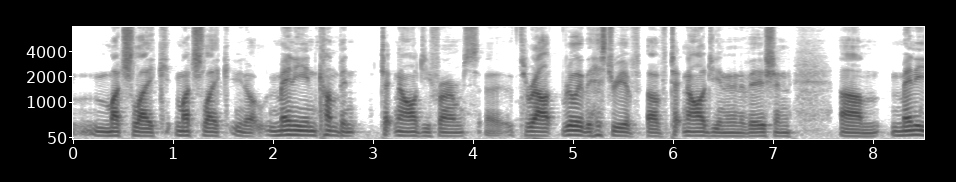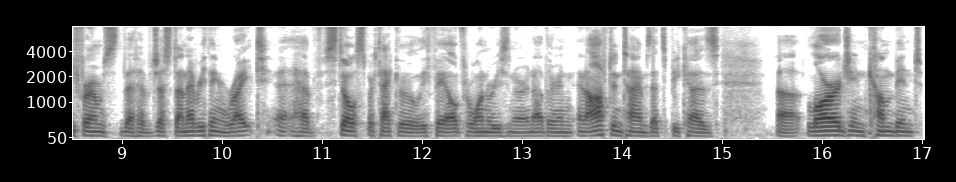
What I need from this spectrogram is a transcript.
much like much like you know many incumbent technology firms uh, throughout really the history of, of technology and innovation. Um, many firms that have just done everything right uh, have still spectacularly failed for one reason or another. And, and oftentimes that's because uh, large, incumbent,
